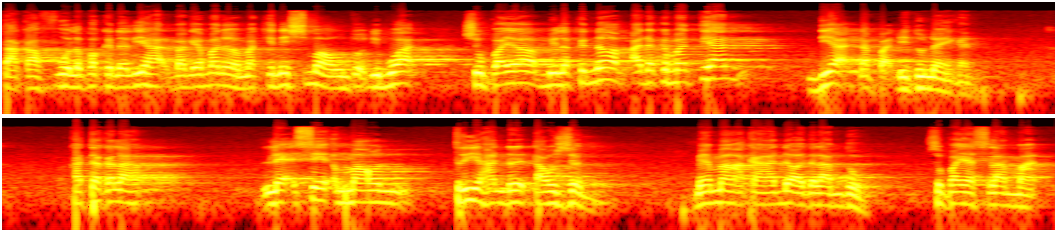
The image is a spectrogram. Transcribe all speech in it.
takaful apa kena lihat bagaimana mekanisme untuk dibuat supaya bila kena ada kematian dia dapat ditunaikan. Katakanlah let's say amount 300,000 memang akan ada dalam tu supaya selamat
